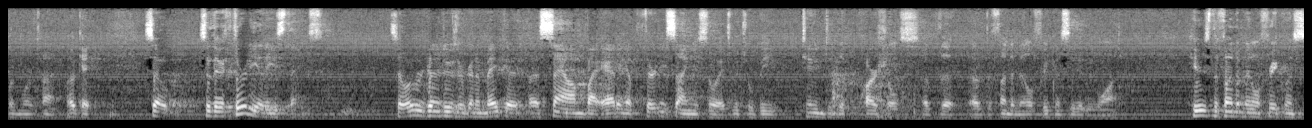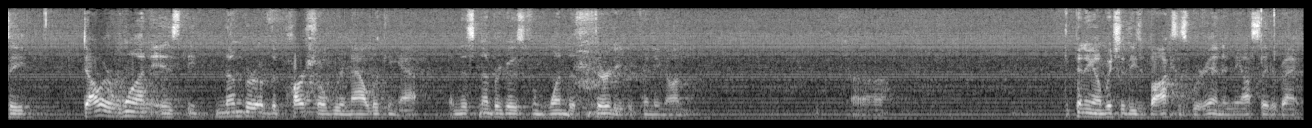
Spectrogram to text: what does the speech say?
One more time. Okay. So, so there are 30 of these things. So what we're going to do is we're going to make a, a, sound by adding up 30 sinusoids, which will be tuned to the partials of the, of the fundamental frequency that we want. Here's the fundamental frequency. Dollar one is the number of the partial we're now looking at. And this number goes from 1 to 30 depending on uh, depending on which of these boxes we're in in the oscillator bank.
